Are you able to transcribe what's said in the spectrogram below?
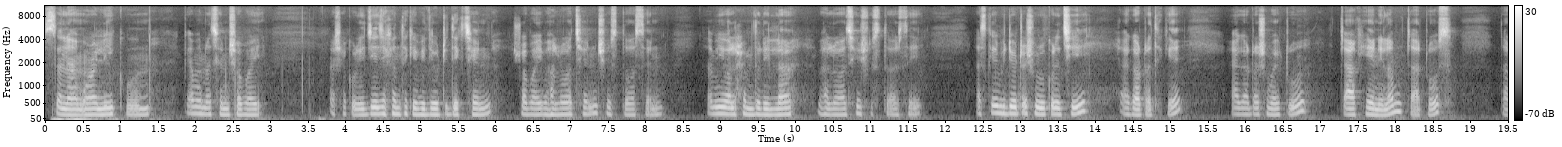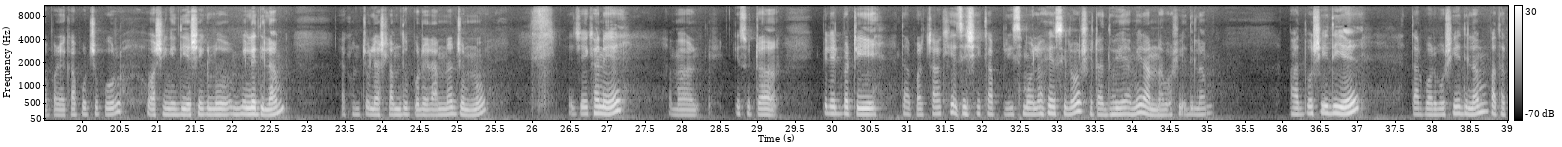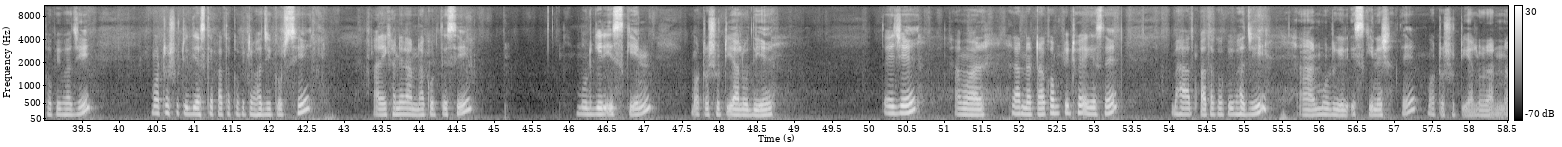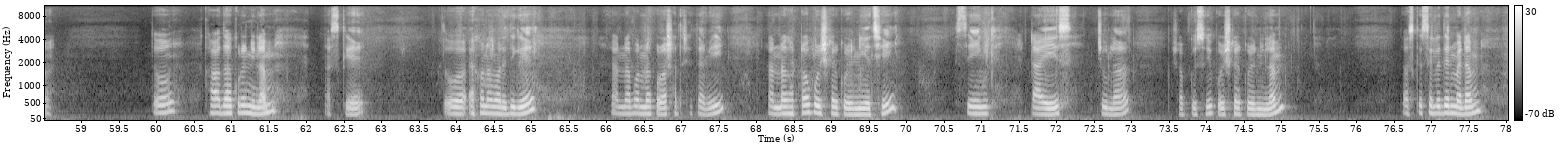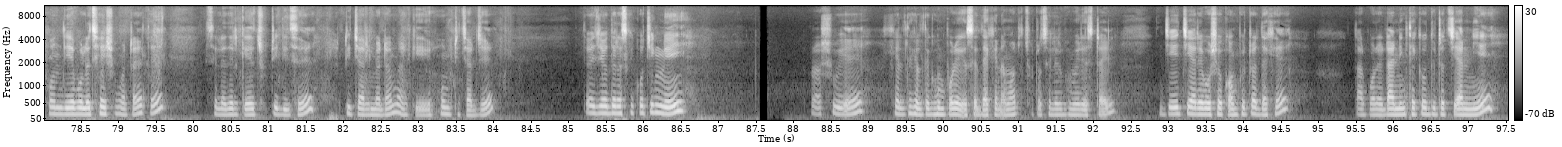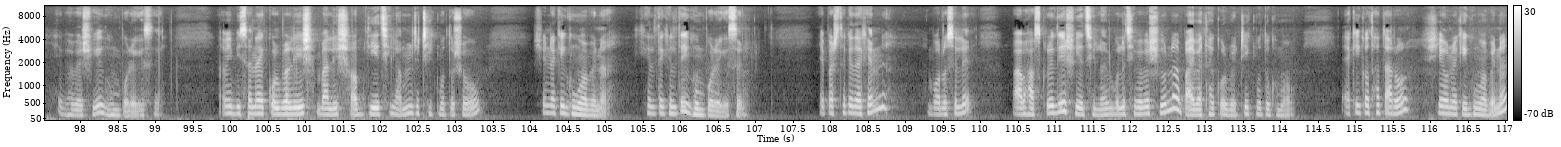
আসসালামু আলাইকুম। কেমন আছেন সবাই? আশা করি যে যেখান থেকে ভিডিওটি দেখছেন সবাই ভালো আছেন, সুস্থ আছেন। আমিও আলহামদুলিল্লাহ ভালো আছি, সুস্থ আছি। আজকের ভিডিওটা শুরু করেছি এগারোটা থেকে। এগারোটার সময় একটু চা খেয়ে নিলাম, চা টোস তারপরে কাপড় চোপড় ওয়াশিংয়ে দিয়ে সেগুলো মেলে দিলাম। এখন চলে আসলাম দুপুরে রান্নার জন্য। এই যে এখানে আমার কিছুটা প্লেট বাটি, তারপর চা খেয়েছি সেই কাপড়িস ময়লা হয়েছিল, সেটা ধুয়ে আমি রান্না বসিয়ে দিলাম। ভাত বসিয়ে দিয়ে তারপর বসিয়ে দিলাম পাতাকপি ভাজি। মটরশুঁটি দিয়ে আজকে পাতাকপিটা ভাজি করছি। আর এখানে রান্না করতেছি মুরগির স্কিন মটরশুঁটি, আলু দিয়ে। তো এই যে আমার রান্নাটা কমপ্লিট হয়ে গেছে। ভাত, পাতাকপি ভাজি আর মুরগির স্কিনের সাথে মটরশুঁটি, আলু রান্না। তো খাওয়া দাওয়া করে নিলাম আজকে। তো এখন আমার এদিকে রান্না বান্না করার সাথে সাথে আমি রান্নাঘরটাও পরিষ্কার করে নিয়েছি। সিঙ্ক টাইস চুলা সব কিছুই পরিষ্কার করে নিলাম। তো আজকে ছেলেদের ম্যাডাম ফোন দিয়ে বলেছে এই সময়টাতে ছেলেদেরকে ছুটি দিছে টিচার ম্যাডাম আর কি, হোম টিচার যে। তো এই যে ওদের আজকে কোচিং নেই, ওরা শুয়ে খেলতে খেলতে ঘুম পড়ে গেছে। দেখেন আমার ছোট ছেলের ঘুমের স্টাইল যে চেয়ারে বসে কম্পিউটার দেখে, তারপরে ডাইনিং থেকেও দুটো চেয়ার নিয়ে এভাবে শুয়ে ঘুম পড়ে গেছে। আমি বিছানায় কোল বালিশ সব দিয়েছিলাম যে ঠিক মতো শো। সে নাকি ঘুমাবে না। খেলতে খেলতেই ঘুম পড়ে গেছে। এপাশ থেকে দেখেন বড় ছেলে পা ভাস করে দিয়ে শুয়েছিল। আমি বলেছি, এভাবে শুও না, পায়ে ব্যথা করবে ঠিক মতো ঘুমাও। একই কথা তারও, সেও নাকি ঘুমাবে না,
